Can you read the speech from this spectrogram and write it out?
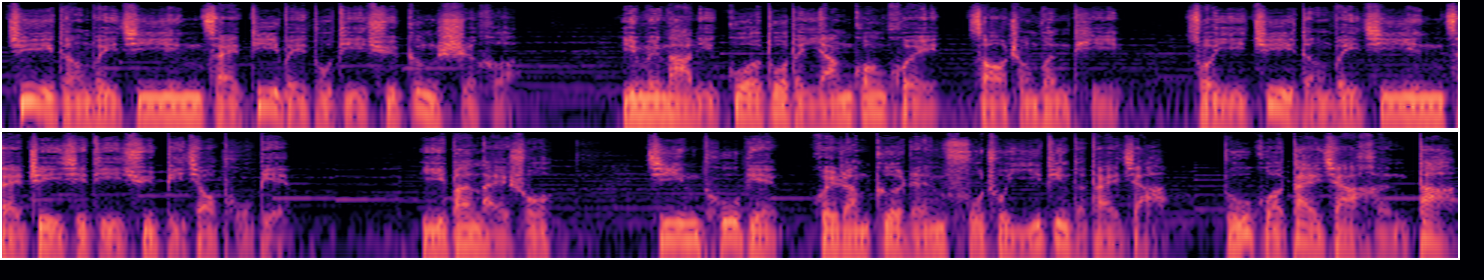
，G 等位基因在低纬度地区更适合。因为那里过多的阳光会造成问题，所以 G 等位基因在这些地区比较普遍。一般来说，基因突变会让个人付出一定的代价。如果代价很大，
